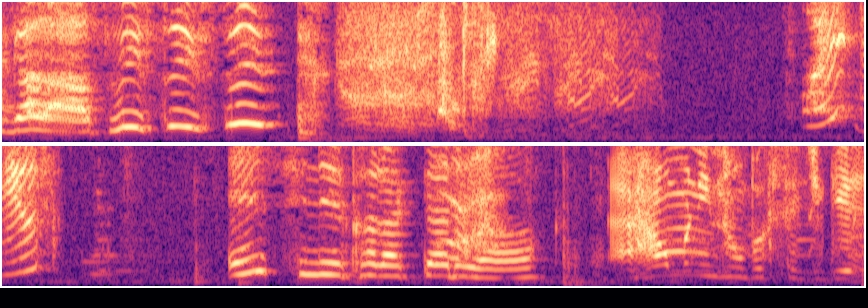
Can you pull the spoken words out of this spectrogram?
gotta ah, sweep, sweep, sweep. Hey, dude. En sinir karakter ya. How many notebooks did you get?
